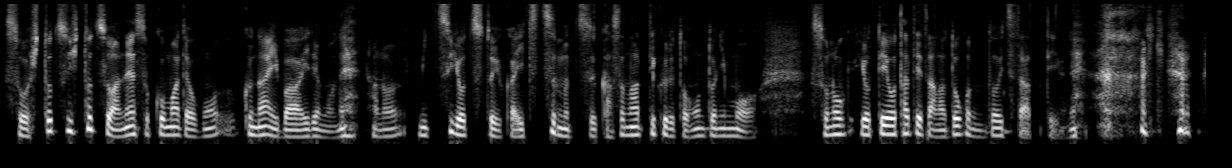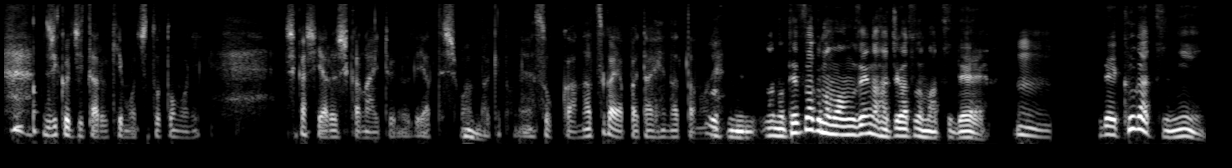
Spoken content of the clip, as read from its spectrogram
そう、一つ一つはね、そこまで重くない場合でもね、あの、三つ四つというか、五つ六つ重なってくると、本当にもう、その予定を立てたのはどこのドイツだっていうね、じくじたる気持ちとともに、しかしやるしかないというのでやってしまうんだけどね、そっか、夏がやっぱり大変だったのね。そう。あの、哲学の門前が8月の末で、うん、で、9月に、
